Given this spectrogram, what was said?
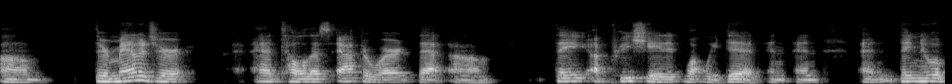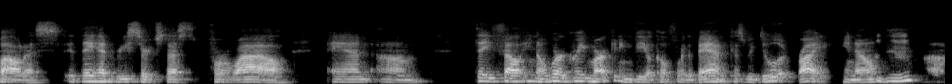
Um, their manager had told us afterward that um, they appreciated what we did, and and and they knew about us. They had researched us for a while, and um, they felt, you know, we're a great marketing vehicle for the band because we do it right. You know, mm-hmm. uh,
